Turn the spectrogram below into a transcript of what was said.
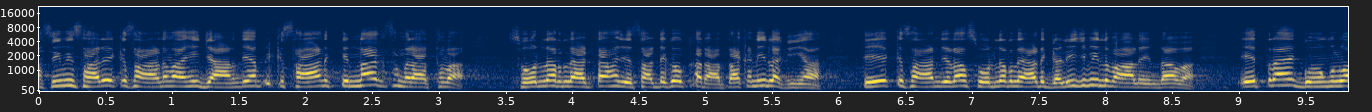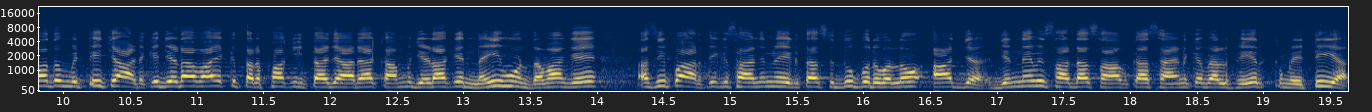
ਅਸੀਂ ਵੀ ਸਾਰੇ ਕਿਸਾਨ ਵਾਹੀ ਜਾਣਦੇ ਆ ਵੀ ਕਿਸਾਨ ਕਿੰਨਾ ਕੁ ਸਮਰੱਥ ਵਾ। ਸੋਲਰ ਲਾਈਟਾਂ ਹਜੇ ਸਾਡੇ ਕੋਲ ਘਰਾਂ ਤੱਕ ਨਹੀਂ ਲੱਗੀਆਂ। ਤੇ ਇਹ ਕਿਸਾਨ ਜਿਹੜਾ ਸੋਲਰ ਲਾਈਟ ਗਲੀ 'ਚ ਵੀ ਲਵਾ ਲੈਂਦਾ ਵਾ। ਇਸ ਤਰ੍ਹਾਂ ਇਹ ਗੋਂਗਲੂਆਂ ਤੋਂ ਮਿੱਟੀ ਝਾੜ ਕੇ ਜਿਹੜਾ ਵਾ ਇੱਕ ਤਰਫਾ ਕੀਤਾ ਜਾ ਰਿਹਾ ਕੰਮ ਜਿਹੜਾ ਕਿ ਨਹੀਂ ਹੋਣ ਦਵਾਂਗੇ। ਅਸੀਂ ਭਾਰਤੀ ਕਿਸਾਨ ਜਨ ਏਕਤਾ ਸਿੱਧੂਪੁਰ ਵੱਲੋਂ ਅੱਜ ਜਿੰਨੇ ਵੀ ਸਾਡਾ ਸਾਬਕਾ ਸੈਨਿਕ ਵੈਲਫੇਅਰ ਕਮੇਟੀ ਆ,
